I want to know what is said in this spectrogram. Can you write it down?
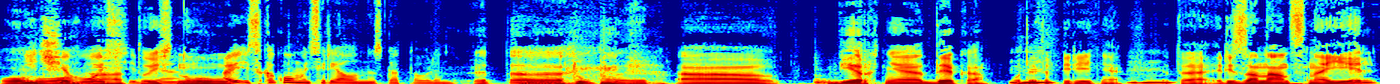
Ого. Ничего А, себе. то есть, ну- А из какого материала он изготовлен? Это Дуб, наверное. а, верхняя дека, вот эта передняя, это резонансная ель.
